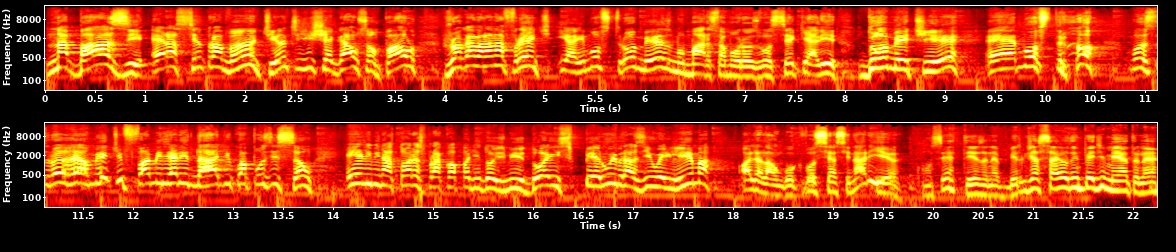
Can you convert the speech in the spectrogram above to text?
na base era centroavante. Antes de chegar ao São Paulo, jogava lá na frente. E aí mostrou mesmo, Márcio Amoroso, você que é ali do métier, é, mostrou, mostrou realmente familiaridade com a posição. Eliminatórias para a Copa de 2002, Peru e Brasil em Lima. Olha lá, um gol que você assinaria. Com certeza, né? Primeiro que já saiu do impedimento, né?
